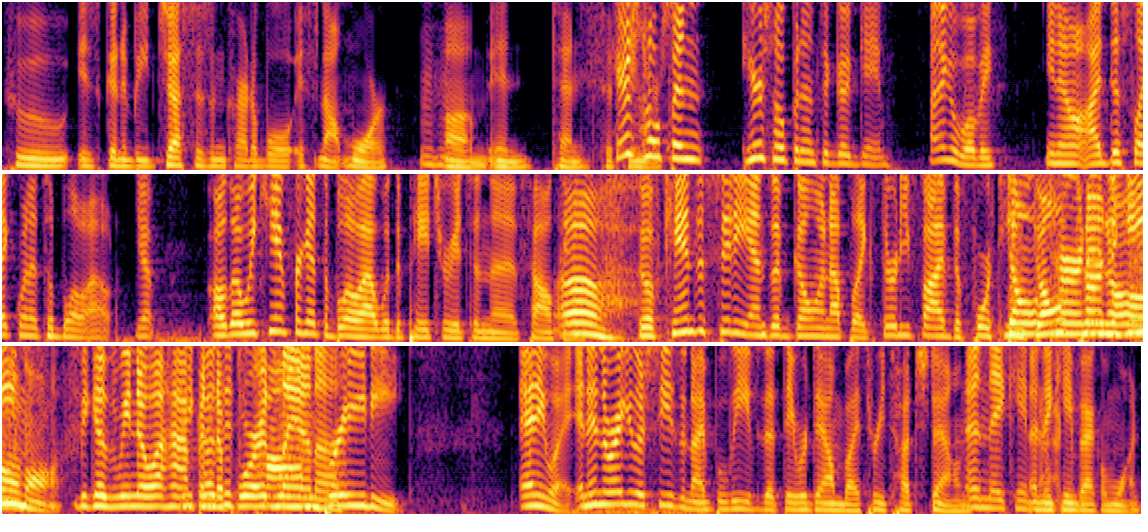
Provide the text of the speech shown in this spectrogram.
who is going to be just as incredible, if not more, um, in 10, 15 Mm-hmm. Here's years. hoping. Here's hoping it's a good game. I think it will be. You know, I dislike when it's a blowout. Yep. Although we can't forget the blowout with the Patriots and the Falcons. So if Kansas City ends up going up like 35 to 14, Don't, don't, turn, it the off, game off. because we know what happened because to it's poor Tom Atlanta. Brady. Anyway, and in the regular season, I believe that they were down by three touchdowns, And they came and back. they came back and won.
